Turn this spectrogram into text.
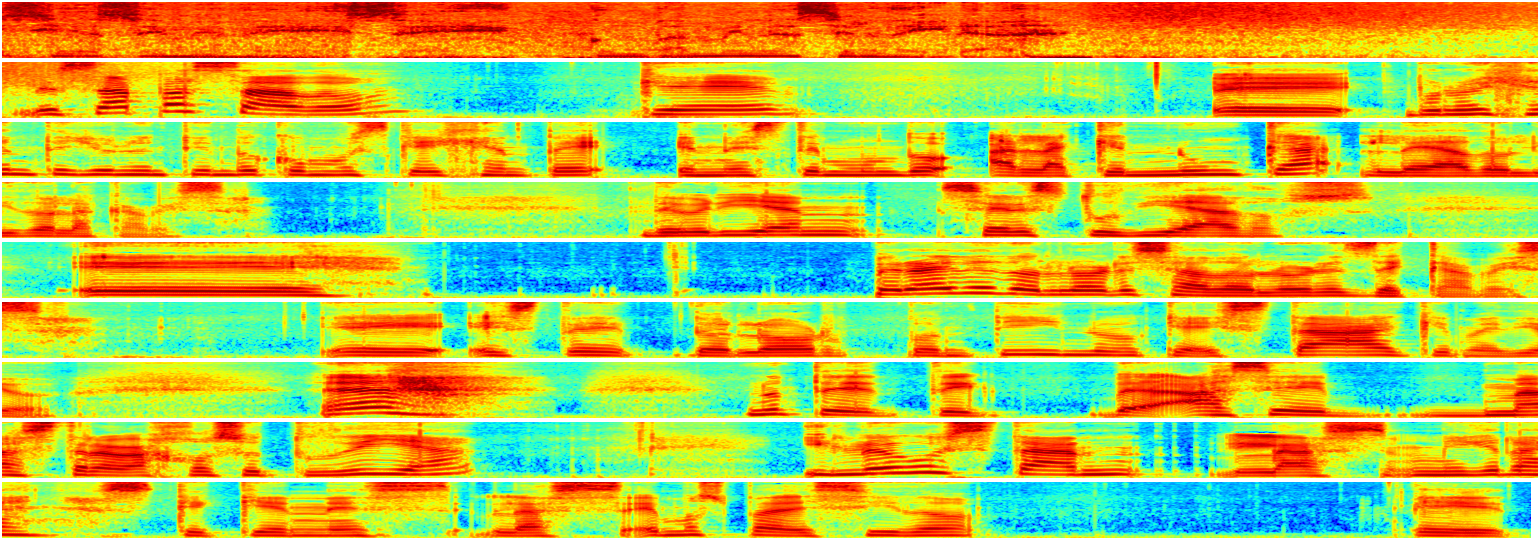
Noticias MBS con Pamela Cerdeira. ¿Les ha pasado que, eh, bueno, hay gente, yo no entiendo cómo es que hay gente en este mundo a la que nunca le ha dolido la cabeza? Deberían ser estudiados. Eh, pero hay de dolores a dolores de cabeza. Eh, este dolor continuo que ahí está, que medio... no te, te hace más trabajoso tu día. Y luego están las migrañas, que quienes las hemos padecido eh,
